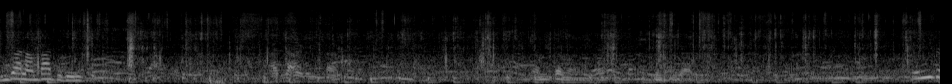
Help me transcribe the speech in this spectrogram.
இங்கெல்லாம் பார்த்துட்டு எங்க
